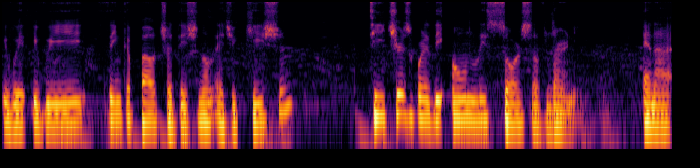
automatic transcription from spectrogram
if we, if we think about traditional education, teachers were the only source of learning. And, uh,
